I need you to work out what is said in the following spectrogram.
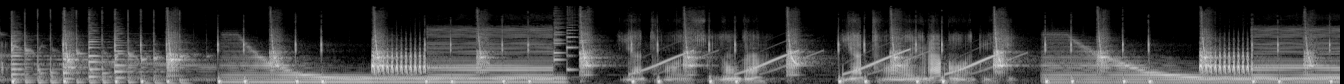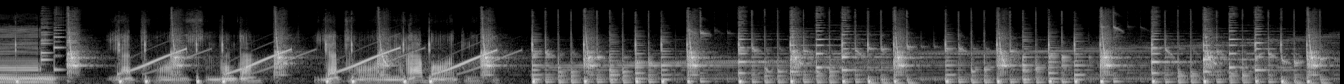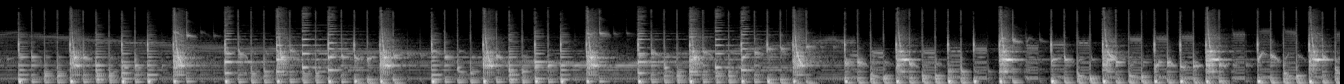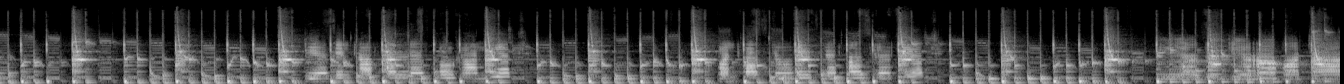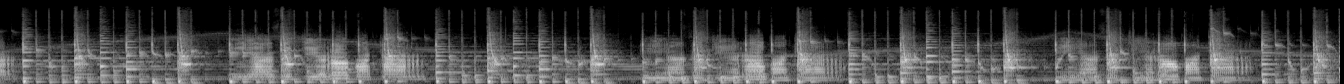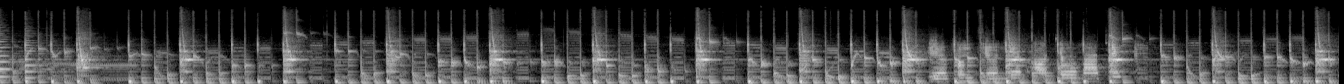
Alles programmiert. Und was du willst, wird ausgeführt. Wir sind die Roboter. Wir sind die Roboter. Wir sind die Roboter. Wir sind die Roboter. Wir funktionieren Automatik.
